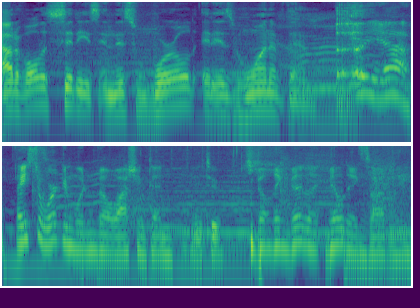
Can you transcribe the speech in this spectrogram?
out of all the cities in this world, it is one of them. Oh yeah. I used to work in Woodinville, Washington, Me too. building buil- buildings. Oddly.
